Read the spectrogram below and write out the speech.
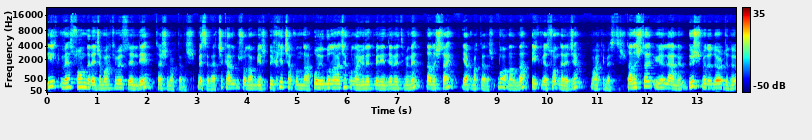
ilk ve son derece mahkeme özelliği taşımaktadır. Mesela çıkarılmış olan bir ülke çapında uygulanacak olan yönetmeliğin denetimini Danıştay yapmaktadır. Bu alanda ilk ve son derece mahkemesidir. Danıştay üyelerinin 3 bölü 4'ünü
